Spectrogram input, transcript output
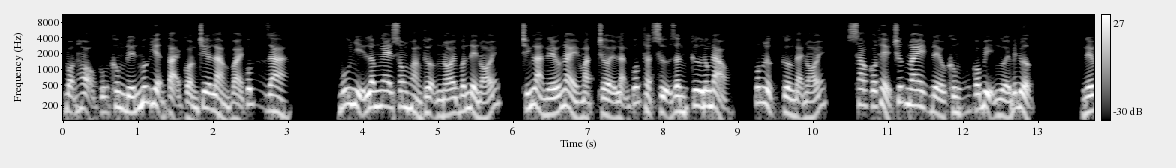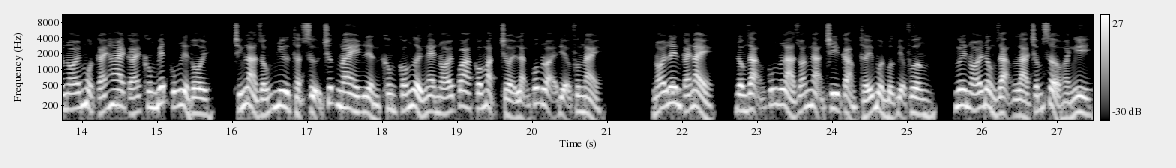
bọn họ cũng không đến mức hiện tại còn chia làm vài quốc gia. Vũ Nhị Lâm nghe xong Hoàng thượng nói vấn đề nói, chính là nếu này mặt trời lặn quốc thật sự dân cư đông đảo, quốc lực cường đại nói, sao có thể trước nay đều không có bị người biết được. Nếu nói một cái hai cái không biết cũng liền thôi, chính là giống như thật sự trước nay liền không có người nghe nói qua có mặt trời lặn quốc loại địa phương này. Nói lên cái này, đồng dạng cũng là doãn ngạn chi cảm thấy buồn bực địa phương, ngươi nói đồng dạng là chấm sở hoài nghi,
